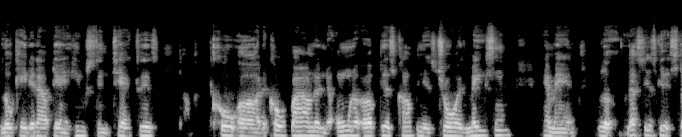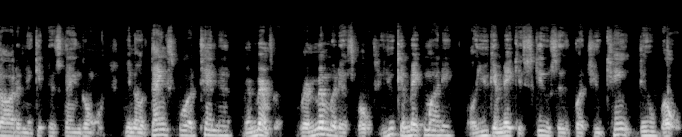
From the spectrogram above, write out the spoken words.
located out there in Houston, Texas. Co uh, the co-founder and the owner of this company is Troy Mason. Hey man, look, let's just get started and get this thing going. You know, thanks for attending. Remember, Remember this, folks. You can make money or you can make excuses, but you can't do both.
